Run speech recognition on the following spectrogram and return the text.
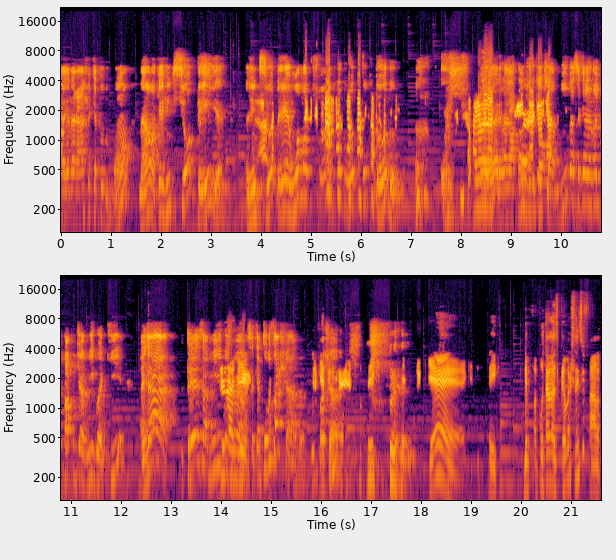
A galera acha que é tudo bom. Não, aqui a gente se odeia. A gente se odeia, um amaldiçoando o outro o tempo todo. A galera, é, a galera tá dizendo que é amigo, essa galera de papo de amigo aqui. Aí já, três amigos, três não, amigos. isso aqui é tudo fachada. Tudo aqui fachada. É tudo, é, aqui é, aqui é tudo fake. Por trás das câmeras nem se fala.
